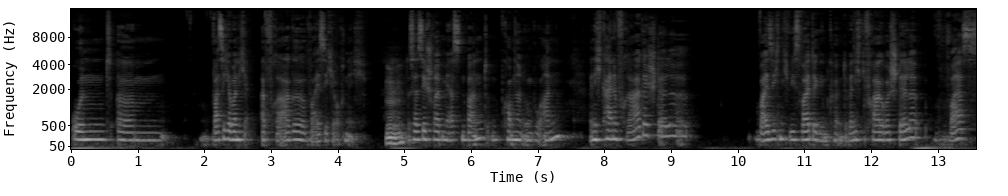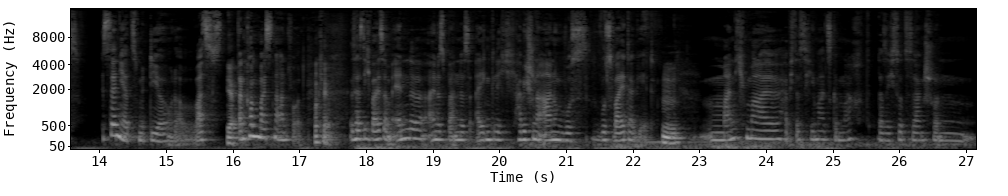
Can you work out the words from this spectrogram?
Und ähm, was ich aber nicht erfrage, weiß ich auch nicht. Das heißt, ich schreibe im ersten Band und komme dann irgendwo an. Wenn ich keine Frage stelle, weiß ich nicht, wie es weitergehen könnte. Wenn ich die Frage aber stelle, was ist denn jetzt mit dir oder was, Ja. dann kommt meist eine Antwort. Okay. Das heißt, ich weiß am Ende eines Bandes eigentlich, habe ich schon eine Ahnung, wo es weitergeht. Mhm. Manchmal habe ich das jemals gemacht, dass ich sozusagen schon,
